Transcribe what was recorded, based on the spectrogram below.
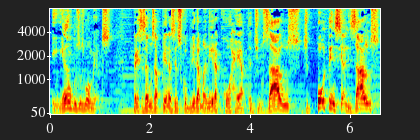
em ambos os momentos. Precisamos apenas descobrir a maneira correta de usá-los, de potencializá-los,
